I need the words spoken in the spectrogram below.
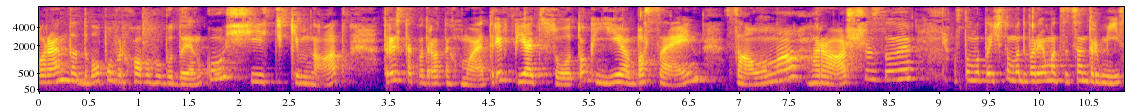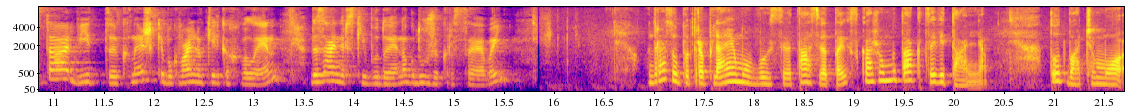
Оренда двоповерхового будинку, 6 кімнат, 300 квадратних метрів, 5 соток, є басейн, сауна, гараж з автоматичними дверима. Це центр міста. Від книжки буквально кілька хвилин. Дизайнерський будинок, дуже красивий. Одразу потрапляємо в свята святих, скажімо так, це вітальня. Тут бачимо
